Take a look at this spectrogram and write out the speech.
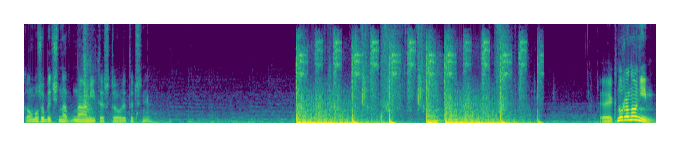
Tylko on może być nad nami też teoretycznie. E, Knur Anonim.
